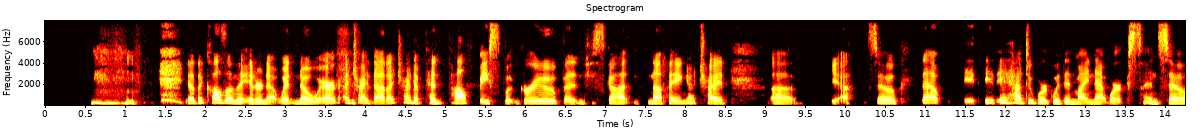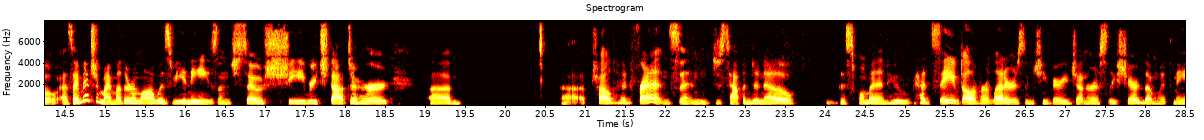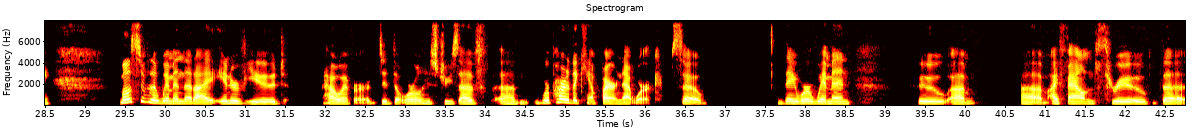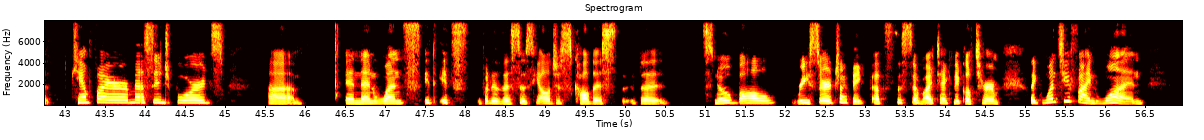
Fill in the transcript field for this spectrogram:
yeah, the calls on the internet went nowhere. I tried that. I tried a pen pal Facebook group and just got nothing. I tried, uh, yeah. So that it, it, it, had to work within my networks. And so, as I mentioned, my mother in law was Viennese. And so she reached out to her um, uh, childhood friends and just happened to know this woman who had saved all of her letters. And she very generously shared them with me. Most of the women that I interviewed, however, did the oral histories of, um, were part of the Campfire Network. So they were women who um, um, I found through the campfire message boards. Um, and then once it, it's what do the sociologists call this? The snowball research. I think that's the semi technical term. Like once you find one,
